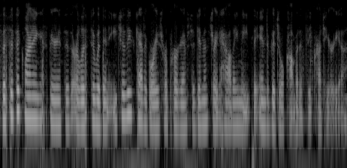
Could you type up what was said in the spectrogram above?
Specific learning experiences are listed within each of these categories for programs to demonstrate how they meet the individual competency criteria.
